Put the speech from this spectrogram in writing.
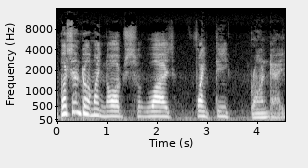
person that my knobs was Frankie Grande.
